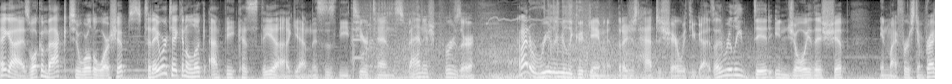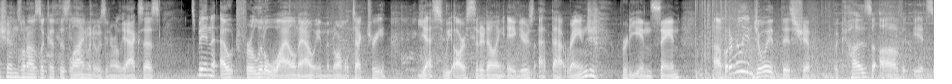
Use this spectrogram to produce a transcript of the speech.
Hey guys, welcome back to World of Warships. Today we're taking a look at the Castilla again. This is the tier 10 Spanish cruiser. And I had a really, really good game in it that I just had to share with you guys. I really did enjoy this ship in my first impressions when I was looking at this line when it was in early access. It's been out for a little while now in the normal tech tree. Yes, we are citadeling Aegir's at that range. Pretty insane. Uh, but I really enjoyed this ship because of its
